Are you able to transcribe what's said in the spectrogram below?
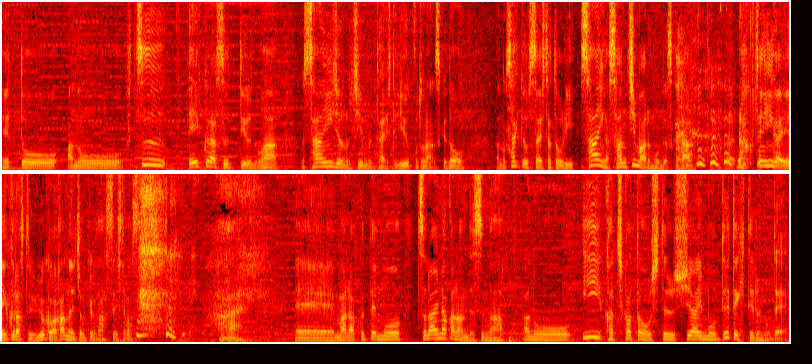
えっとあのー、普通 A クラスっていうのは3位以上のチームに対して言うことなんですけどあのさっきお伝えした通り3位が3チームあるもんですから 楽天以外 A クラスというよく分かんない状況が発生してます。はいえーまあ、楽天も辛い中なんですが、あのー、いい勝ち方をしている試合も出てきているので、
